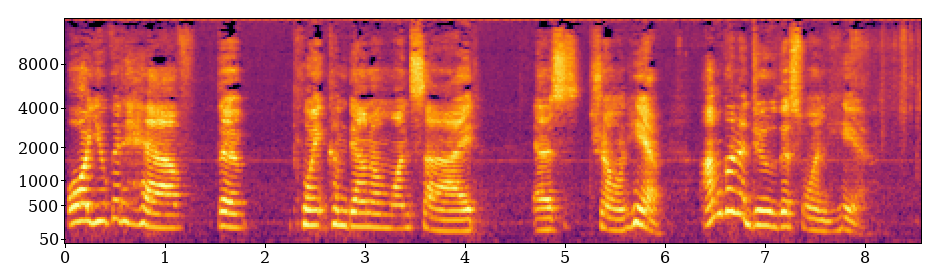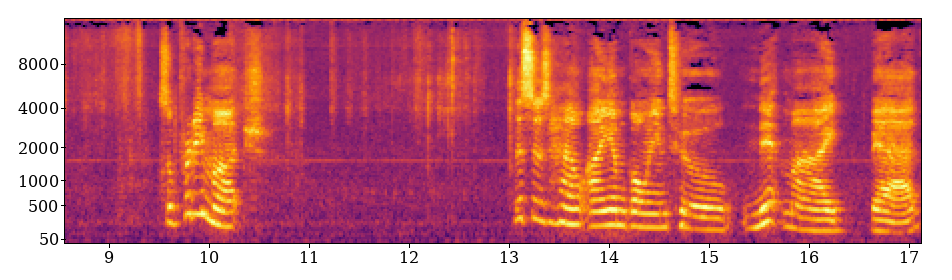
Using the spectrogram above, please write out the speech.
Or you could have the point come down on one side, as shown here. I'm going to do this one here. So pretty much, this is how I am going to knit my bag.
